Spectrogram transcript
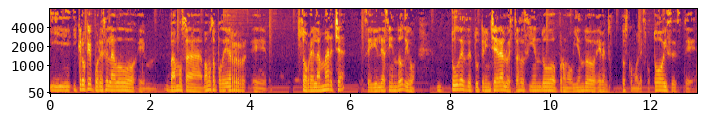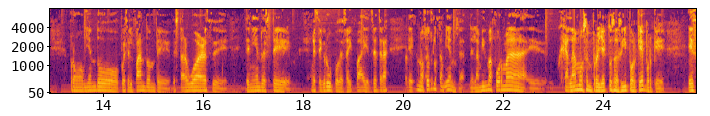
Y, y creo que por ese lado eh, vamos a vamos a poder eh, sobre la marcha seguirle haciendo. Digo, tú desde tu trinchera lo estás haciendo promoviendo eventos como el Expo Toys, este, promoviendo pues el fandom de, Star Wars, eh, teniendo este este grupo de sci-fi, etcétera. Eh, nosotros también, o sea, de la misma forma eh, jalamos en proyectos así, ¿por qué? Porque es,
